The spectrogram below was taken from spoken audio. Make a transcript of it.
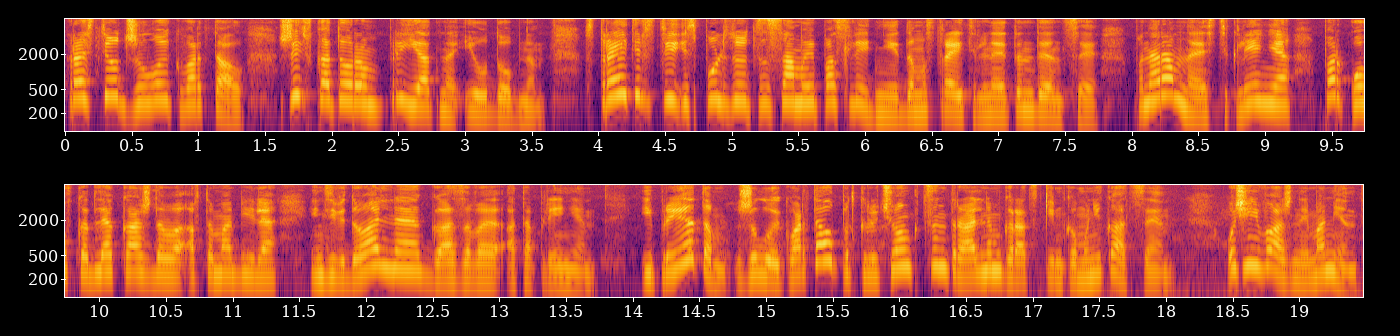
растет жилой квартал, жить в котором приятно и удобно. В строительстве используются самые последние домостроительные тенденции – панорамное стекло, остекление, парковка для каждого автомобиля, индивидуальное газовое отопление. И при этом жилой квартал подключен к центральным городским коммуникациям. Очень важный момент.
